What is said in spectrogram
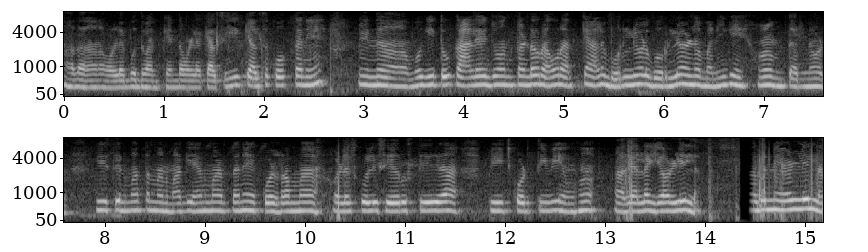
ಅದ ನಾನು ಒಳ್ಳೆ ಬುದ್ಧಿವಂತಿಕೆಯಿಂದ ಒಳ್ಳೆ ಕೆಲಸ. ಈ ಕೆಲ್ಸಕ್ಕೆ ಹೋಗ್ತಾನೆ. ಇನ್ನು ಮುಗೀತು, ಕಾಲೇಜು ಅಂದ್ಕೊಂಡವ್ರು ಅವ್ರು ಅದಕ್ಕೆ ಅಲ್ಲಿ ಬರ್ಲೇಳು ಬರ್ಲೇಳು ಮನೆಗೆ. ಹ್ಞೂ ಅಂತಾರೆ ನೋಡಿ. ಈ ಸಿನಿಮಾ ನನ್ನ ಮಗ ಏನು ಮಾಡ್ತಾನೆ? ಕೊಳ್ರಮ್ಮ ಒಳ್ಳೆ ಸ್ಕೂಲಿಗೆ ಸೇರಿಸ್ತೀಯಾ? ಪೀಚ್ ಕೊಡ್ತೀವಿ. ಹ್ಞೂ ಅದೆಲ್ಲ ಹೇಳಿಲ್ಲ ಅದನ್ನ ಹೇಳಲಿಲ್ಲ.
